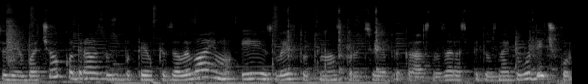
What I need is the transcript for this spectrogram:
сюди бачок одразу, з бутилки заливаємо, і злив тут у нас працює прекрасно. Зараз піду знайду водичку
